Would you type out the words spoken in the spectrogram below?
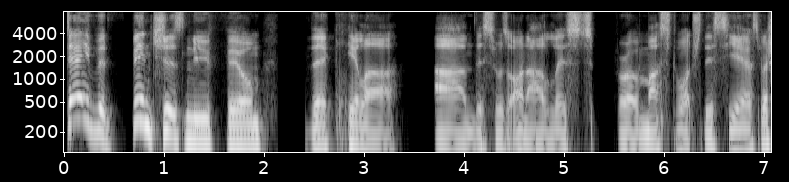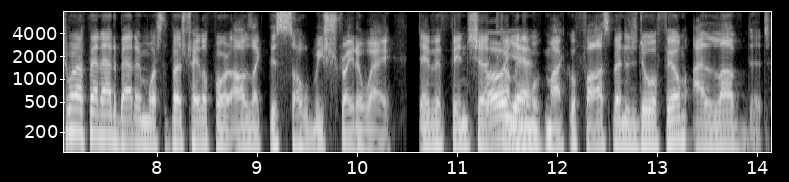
David Fincher's new film, The Killer. Um, this was on our list for a must-watch this year, especially when I found out about it and watched the first trailer for it. I was like, this sold me straight away. David Fincher Oh, coming yeah. in with Michael Fassbender to do a film. I loved it.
